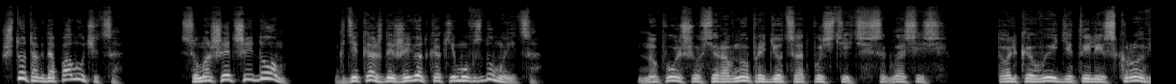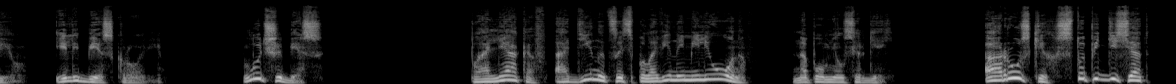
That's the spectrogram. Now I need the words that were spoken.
Что тогда получится? Сумасшедший дом, где каждый живет, как ему вздумается. Но Польшу все равно придется отпустить, согласись. Только выйдет или с кровью, или без крови. Лучше без. Поляков одиннадцать с половиной миллионов, напомнил Сергей. А русских сто пятьдесят.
